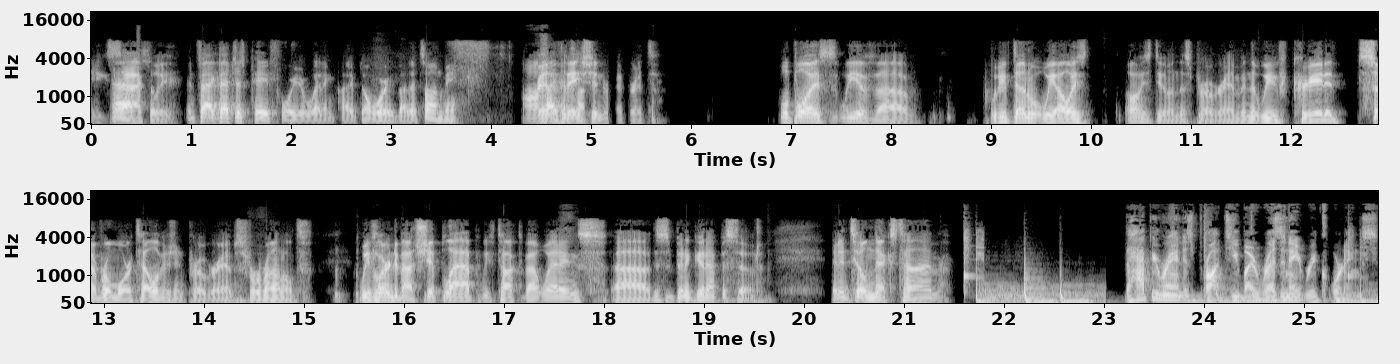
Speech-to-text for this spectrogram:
exactly In fact, that just paid for your wedding pipe. Don't worry about it. It's on me. Awesome. renovation reverend. Well, boys, we have uh, we've done what we always always do on this program, in that we've created several more television programs for Ronald. We've learned about shiplap. We've talked about weddings. Uh, this has been a good episode. And until next time, The Happy Rant is brought to you by Resonate Recordings.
